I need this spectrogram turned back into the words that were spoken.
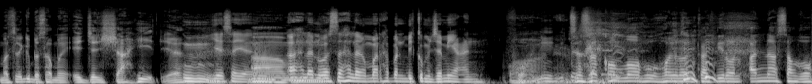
Masih lagi bersama Ejen Syahid ya. Hmm. Ya saya. Um, Ahlan wa sahlan wa marhaban bikum jami'an. Wah, ni Jazakallahu khairan kathiran anna sang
